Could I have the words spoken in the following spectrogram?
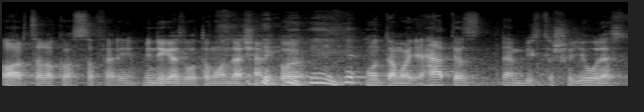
arccal a kassa felé. Mindig ez volt a mondás, amikor mondtam, hogy hát ez nem biztos, hogy jó lesz.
